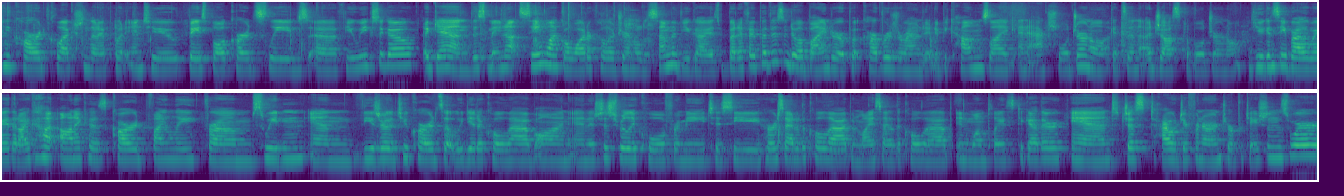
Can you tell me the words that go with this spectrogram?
card collection that I put into baseball card sleeves a few weeks ago. Again, this may not seem like a watercolor journal to some of you guys, but if I put this into a binder or put covers around it, it becomes like an actual journal. It's an adjustable journal. You can see by the way that I got Annika's card finally from Sweden and these are the two cards that we did a collab on and it's just really cool for me to see her side of the collab and my side of the collab in one place together and just how different our interpretations were.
